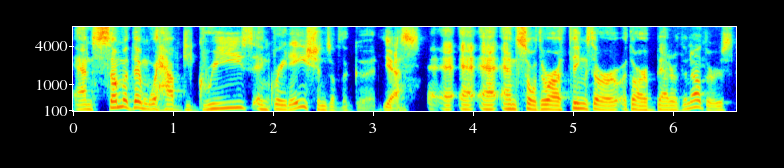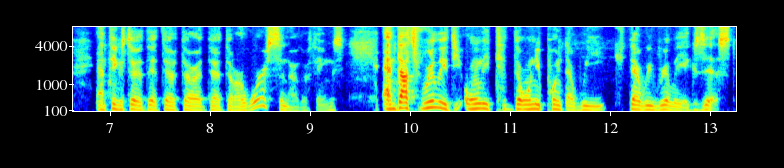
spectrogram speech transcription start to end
And some of them will have degrees and gradations of the good. yes A- a- a- and so there are things that are that are better than others and things that that, that, are, that, that are worse than other things and that's really the only t- the only point that we that we really exist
